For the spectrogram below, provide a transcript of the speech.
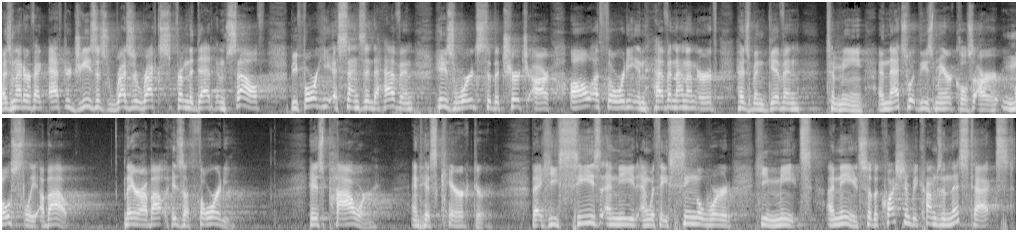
As a matter of fact, after Jesus resurrects from the dead himself, before he ascends into heaven, his words to the church are All authority in heaven and on earth has been given to me. And that's what these miracles are mostly about. They are about his authority, his power, and his character that he sees a need and with a single word he meets a need. So the question becomes in this text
